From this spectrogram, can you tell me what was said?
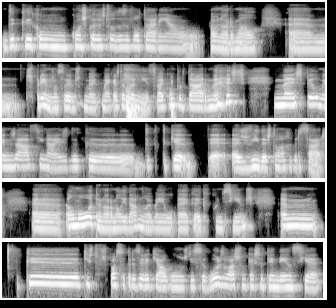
de que com, com as coisas todas a voltarem ao, ao normal, um, esperemos, não sabemos como é, como é que esta pandemia se vai comportar, mas, mas pelo menos já há sinais de que, de, de que as vidas estão a regressar uh, a uma outra normalidade, não é bem a, a, que conhecíamos. Um, que, que isto vos possa trazer aqui alguns dissabores ou acham que esta tendência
